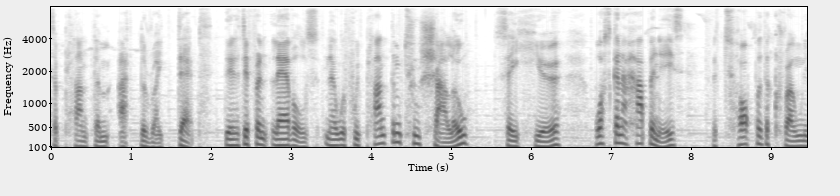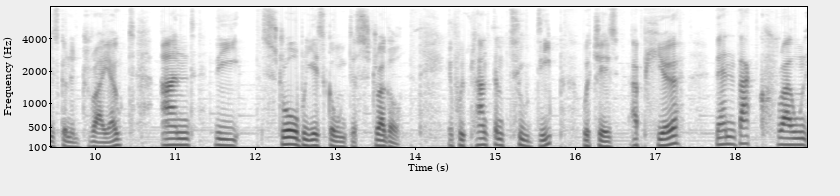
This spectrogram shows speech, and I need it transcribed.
to plant them at the right depth. there are different levels. Now, if we plant them too shallow, say here, what's to happen is the top of the crown is to dry out and the strawberry is going to struggle. If we plant them too deep, which is up here, then that crown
